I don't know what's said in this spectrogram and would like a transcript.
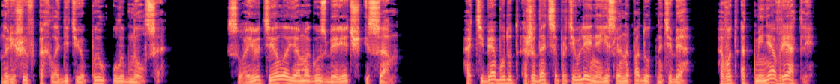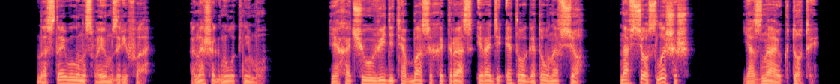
но, решив охладить ее пыл, улыбнулся. «Свое тело я могу сберечь и сам. От тебя будут ожидать сопротивления, если нападут на тебя, а вот от меня вряд ли», — настаивала на своем Зарифа. Она шагнула к нему. «Я хочу увидеть Аббаса хоть раз, и ради этого готова на все. На все, слышишь? Я знаю, кто ты.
